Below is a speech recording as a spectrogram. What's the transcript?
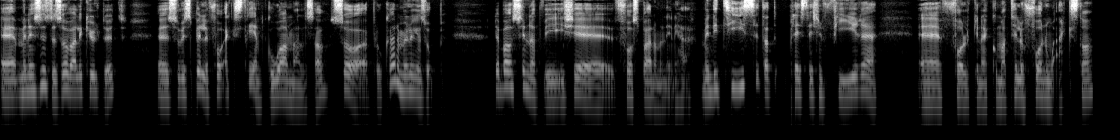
Eh, men jeg syns det så veldig kult ut. Eh, så hvis spillet får ekstremt gode anmeldelser, så plukker jeg det muligens opp. Det er bare synd at vi ikke får Spiderman inni her. Men de teaset at PlayStation 4-folkene kommer til å få noe ekstra.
